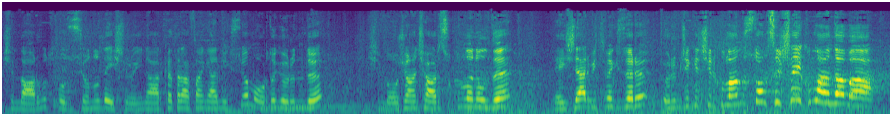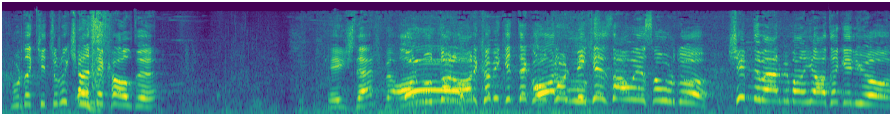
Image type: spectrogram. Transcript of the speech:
Şimdi Armut pozisyonunu değiştiriyor. Yine arka taraftan gelmek istiyor ama orada göründü. Şimdi Ocağın çağrısı kullanıldı. Ejder bitmek üzere. Örümcek için kullandı. Storm sıçrayı kullandı ama. Burada Kituru kendi kaldı. Ejder ve Armut'tan harika bir kitle kontrol Armut! bir kez daha havaya savurdu. Şimdi mermi manyağı da geliyor.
